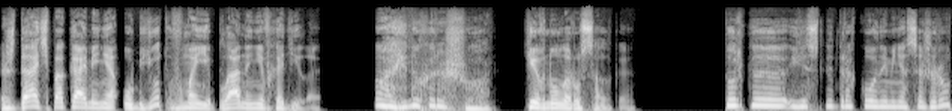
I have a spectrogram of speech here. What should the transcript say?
Ждать, пока меня убьют, в мои планы не входило. «Ой, ну хорошо», — кивнула русалка. «Только если драконы меня сожрут,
